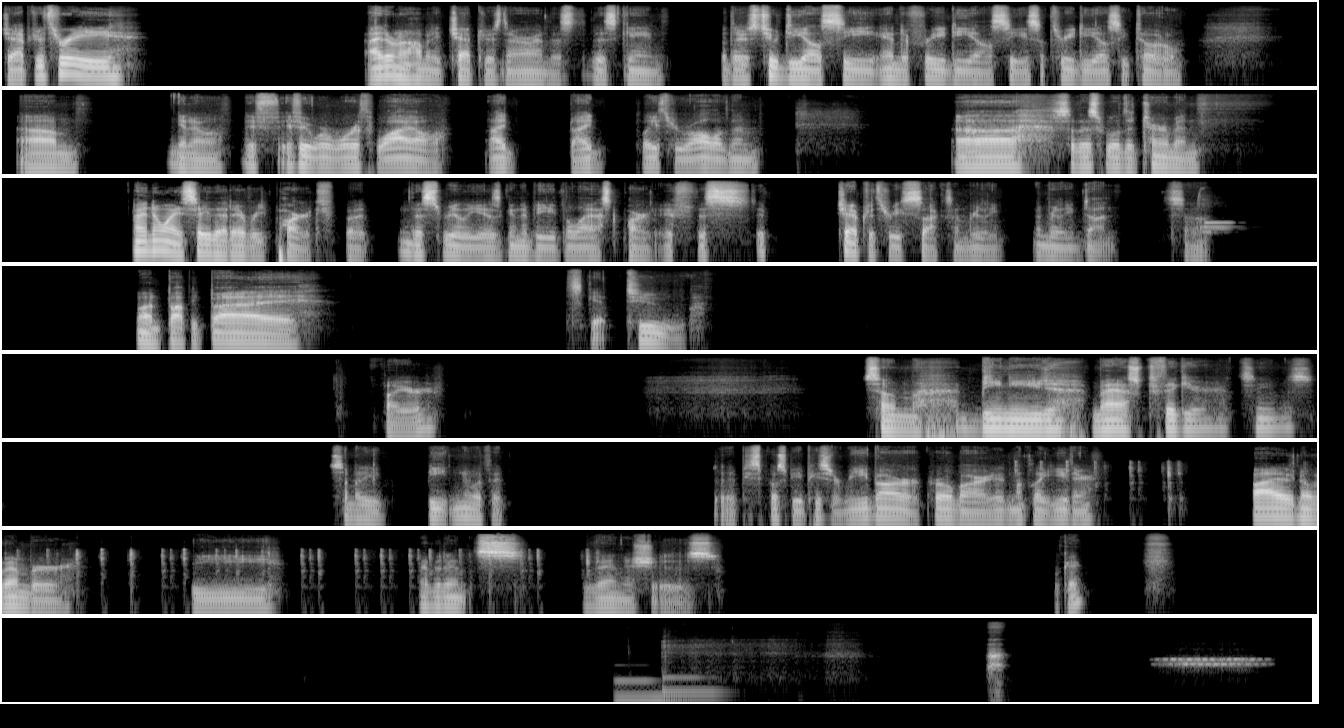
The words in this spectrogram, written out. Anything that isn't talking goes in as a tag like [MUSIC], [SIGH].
Chapter three. I don't know how many chapters there are in this this game, but there's two DLC and a free DLC, so three DLC total. Um, you know, if if it were worthwhile, I'd I'd play through all of them. Uh, so this will determine. I know I say that every part, but this really is going to be the last part. If this if chapter three sucks, I'm really I'm really done. So, come on, Poppy Pie. Let's get two. Fire. Some beanied masked figure, it seems. Somebody beaten with a. It supposed to be a piece of rebar or crowbar? It didn't look like either. 5 November. The evidence vanishes. Okay.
